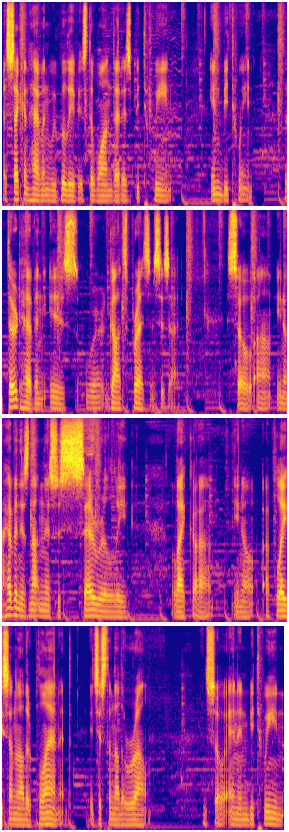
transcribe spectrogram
The second heaven, we believe, is the one that is between, in between. The third heaven is where God's presence is at. So, uh, you know, heaven is not necessarily like, uh, you know, a place on another planet. It's just another realm. And so, and in between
